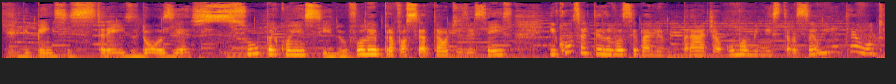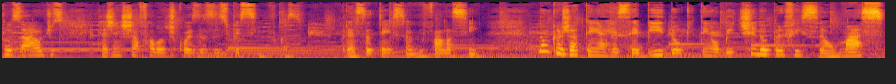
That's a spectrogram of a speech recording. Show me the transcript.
Filipenses 3:12 é super conhecido. Eu vou ler para você até o 16 e com certeza você vai lembrar de alguma ministração e até outros áudios que a gente já falou de coisas específicas. Presta atenção, ele fala assim: Não que eu já tenha recebido ou que tenha obtido a perfeição, mas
